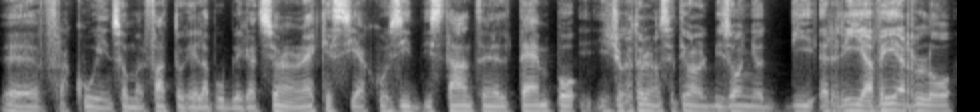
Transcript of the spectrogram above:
eh, fra cui insomma il fatto che la pubblicazione non è che sia così distante nel tempo, i giocatori non sentivano il bisogno di riaverlo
